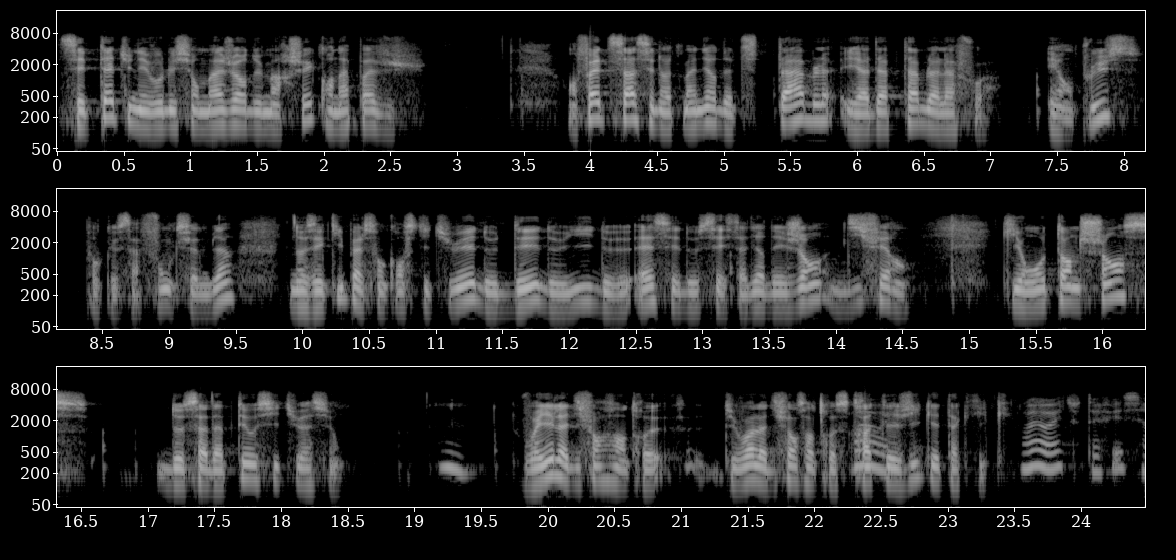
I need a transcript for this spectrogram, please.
C'est peut-être une évolution majeure du marché qu'on n'a pas vue. En fait, ça, c'est notre manière d'être stable et adaptable à la fois. Et en plus, pour que ça fonctionne bien, nos équipes, elles sont constituées de D, de I, de S et de C, c'est-à-dire des gens différents, qui ont autant de chances de s'adapter aux situations. Hmm. Vous voyez la différence entre, tu vois la différence entre stratégique et tactique. Oui, ouais, tout à fait. C'est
